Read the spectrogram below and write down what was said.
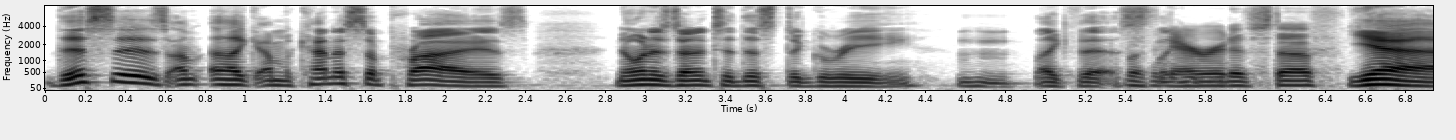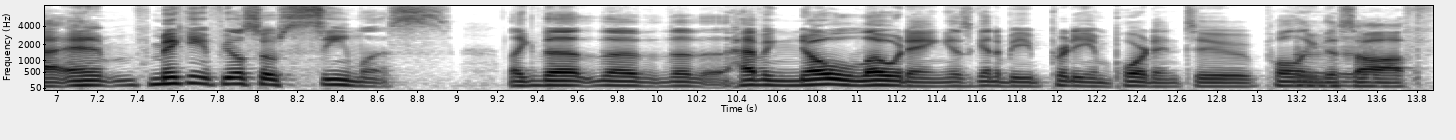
This is I'm like I'm kind of surprised no one has done it to this degree hmm like this. With Like, narrative stuff. Yeah, and making it feel so seamless. Like the the the, the having no loading is going to be pretty important to pulling this Mhm. off.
